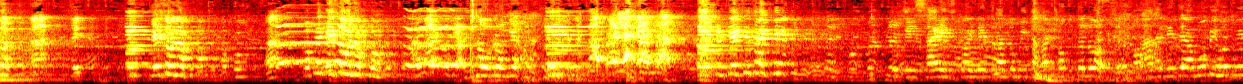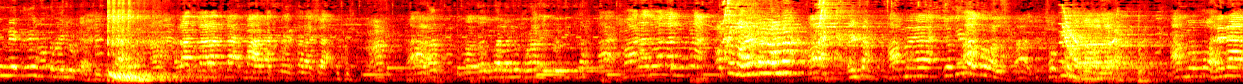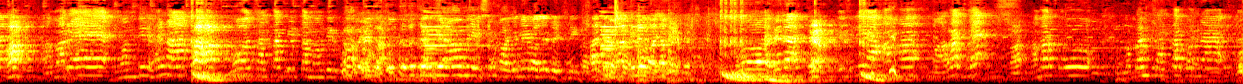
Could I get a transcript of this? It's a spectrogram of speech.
साहब ए भाई साहब हाँ, कैसे होना आप- आप- आपको हाँ, कपड़े कैसे होना आपको दो रोंगे कपड़े लगा लेकिन कैसी साइज़ के साइज़ कोई देखला तुम्ही कहाँ ठोक दलो माझ्या लिदे अमो भी होत विन मेकरे हम रहिलो का रातला रातला महाराज महाराज वाला लुगड़ा है कोई दिखला महाराज वाला लुगड़ा आपको महाराज वाला होना हाँ, ऐसा हम जोगी बाबा वाला हाँ, छोटी वाला हम वो है ना? हमारे मंदिर है ना? वो चलता फिरता मंदिर तो चलो चल गया मैं इसमें मांगने वाले बैठने का। हाँ, वाला बैठने है ना? इसलिए हम महाराज है। हमारे को मकान चलता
